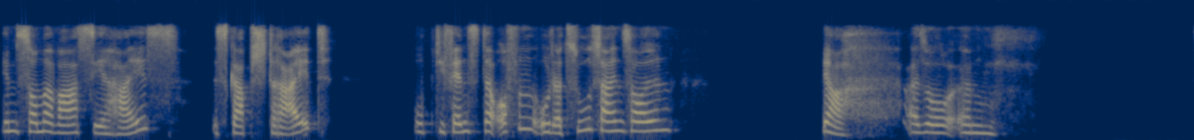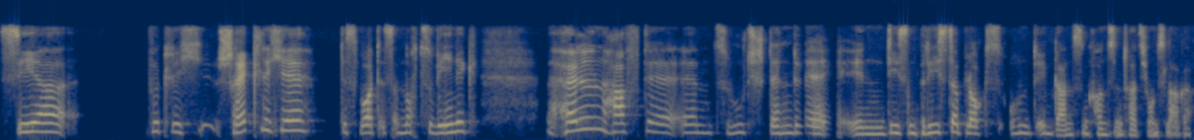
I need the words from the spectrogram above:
Im Sommer war es sehr heiß. Es gab Streit, ob die Fenster offen oder zu sein sollen. Ja, also ähm, sehr wirklich schreckliche, das Wort ist noch zu wenig, höllenhafte ähm, Zustände in diesen Priesterblocks und im ganzen Konzentrationslager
